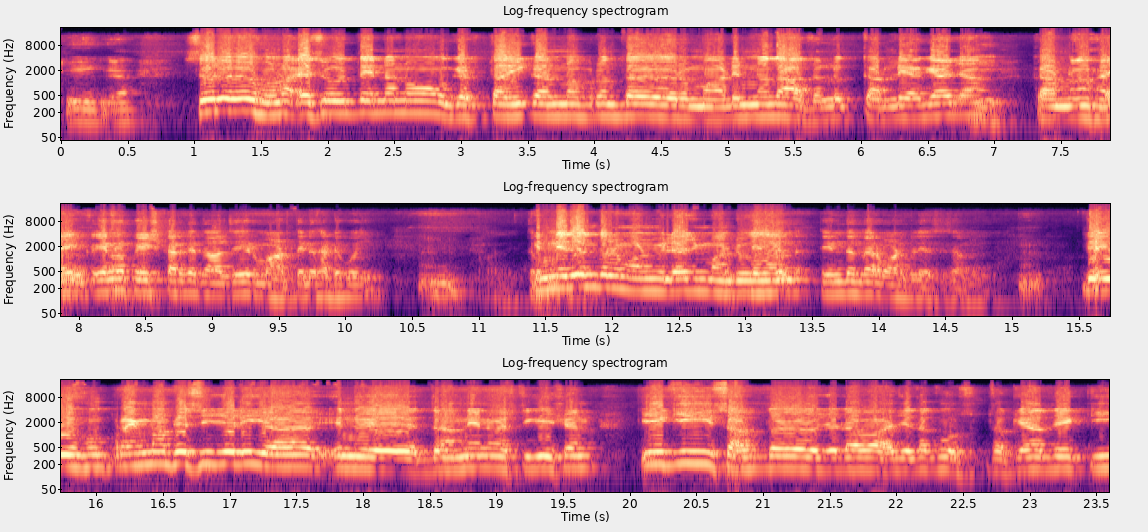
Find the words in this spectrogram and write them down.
ਠੀਕ ਆ। ਸਰ ਹੁਣ ਇਸ ਵਕਤ ਇਹਨਾਂ ਨੂੰ ਗ੍ਰਿਫਤਾਰੀ ਕਰਨ ਉਪਰੰਤ ਰਿਮਾਂਡ ਇਹਨਾਂ ਦਾ ਹਾਸਲ ਕਰ ਲਿਆ ਗਿਆ ਜਾਂ ਜੀ। ਕਰਨਾ ਹੈ? ਇਹ- ਇਹਨਾਂ ਨੂੰ ਪੇਸ਼ ਕਰਕੇ ਅਦਾਲਤ 'ਚ ਰਿਮਾਂਡ ਤੇ ਨੇ ਸਾਡੇ ਕੋਲ ਜੀ। ਕਿੰਨੇ ਦਿਨ ਦਾ ਰਿਮਾਂਡ ਮਿਲਿਆ ਜੀ ਤਿੰਨ ਦਾ ਦਿਨ- ਤਿੰਨ ਦਿਨ ਦਾ ਰਿਮਾਂਡ ਮਿਲਿਆ ਸੀ ਸਾਨੂੰ। ਜੀ ਤੇ ਹੁਣ ਪ੍ਰਾਈਮਾ ਫੇਸੀ ਜਿਹੜੀ ਆ ਇਨ ਦਰਾਨੇ ਇਨਵੈਸਟੀਗੇਸ਼ਨ ਕੀ ਕੀ ਸਬਦ ਜਿਹੜਾ ਵਾ ਅਜੇ ਤੱਕ ਹੋ ਸਕਿਆ ਤੇ ਕੀ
